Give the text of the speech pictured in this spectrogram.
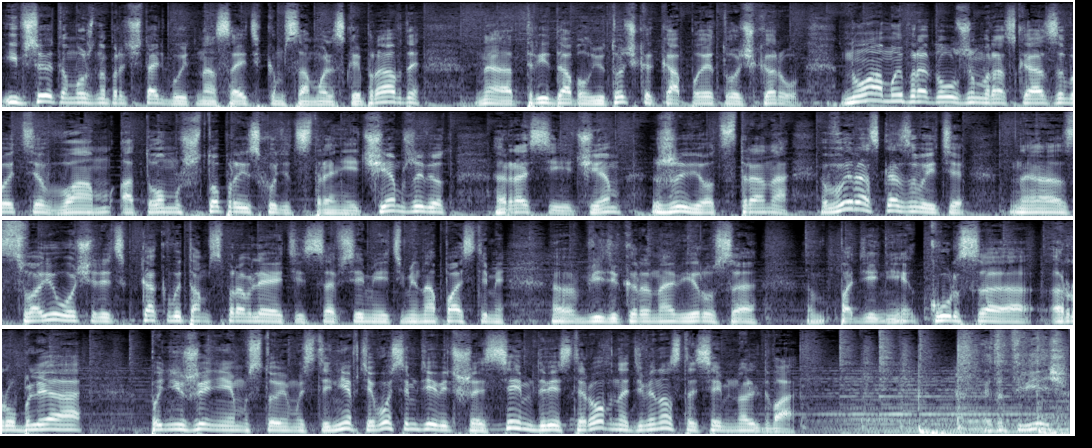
И все это можно прочитать будет на сайте «Комсомольской правды» на www.kp.ru. Ну а мы продолжим рассказывать вам о том, что происходит в стране, чем живет Россия, чем живет страна. Вы рассказываете, э, в свою очередь, как вы там справляетесь со всеми этими напастями э, в виде коронавируса, э, падения курса рубля, понижением стоимости нефти. 8 9 6 7 200 ровно 9702. Этот вечер,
